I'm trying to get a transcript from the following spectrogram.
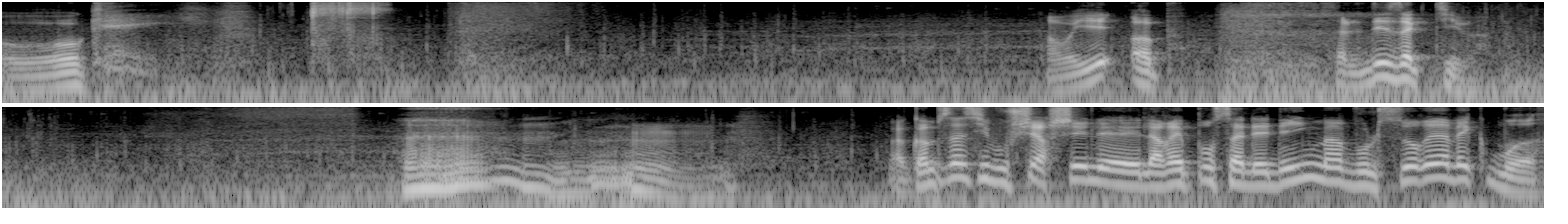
Ok. vous voyez, hop, ça le désactive. Bah, comme ça, si vous cherchez la réponse à l'énigme, hein, vous le saurez avec moi.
